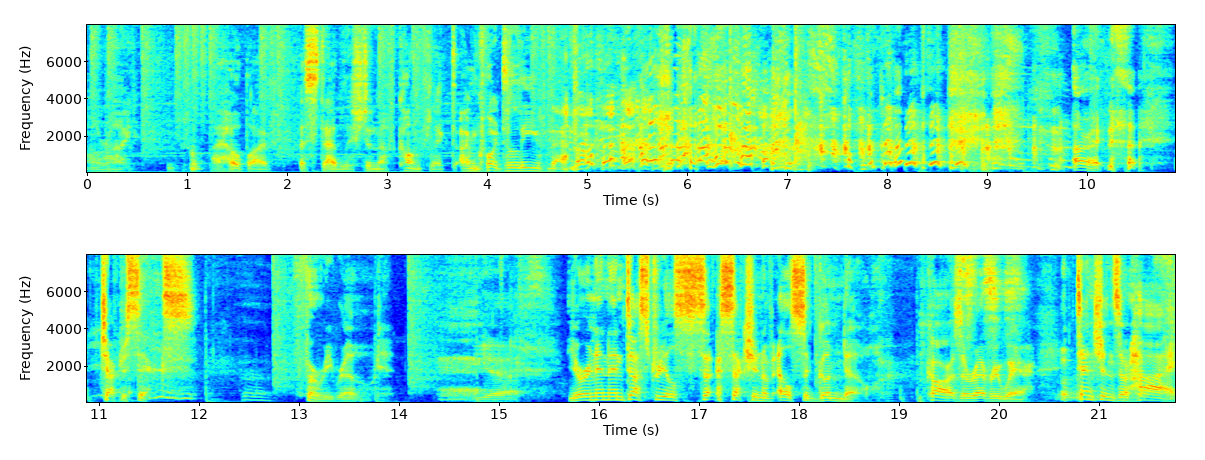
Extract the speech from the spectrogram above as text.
All right. I hope I've established enough conflict. I'm going to leave now. All right. Chapter 6 Furry Road. Yes. You're in an industrial se- section of El Segundo. Cars are everywhere. Tensions are high.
